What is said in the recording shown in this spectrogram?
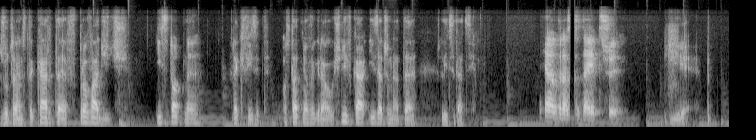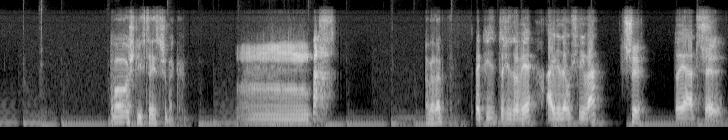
rzucając tę kartę, wprowadzić istotny rekwizyt. Ostatnio wygrał Śliwka i zaczyna tę licytację. Ja od razu daję trzy. Yep. Po Śliwce jest Szymek. Mm, pas. Abelard? Rekwizyt to się zowie. A ile dał śliwa? Trzy. To ja cztery. Trzy.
